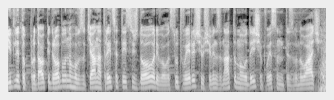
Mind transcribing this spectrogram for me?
Підліток продав підробленого взуття на 30 тисяч доларів, але суд вирішив, що він занадто молодий, щоб висунути звинувачення.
